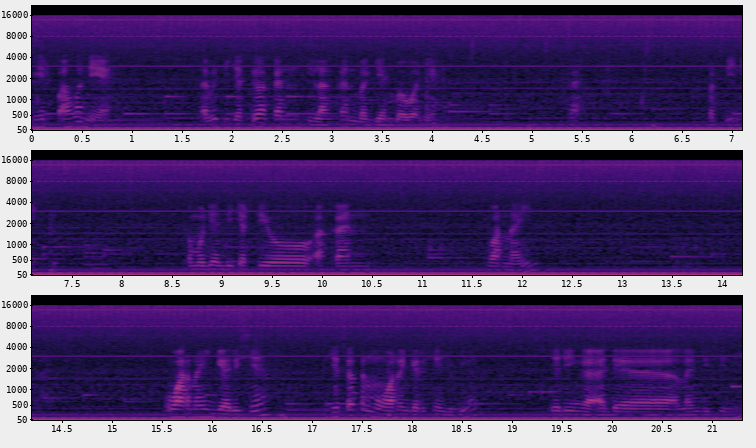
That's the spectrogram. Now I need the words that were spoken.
mirip awan ya. Tapi itu akan hilangkan bagian bawahnya. Nah, seperti ini. Kemudian Tio akan warnai. Warnai garisnya. Tio akan mewarnai garisnya juga. Jadi nggak ada line di sini.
